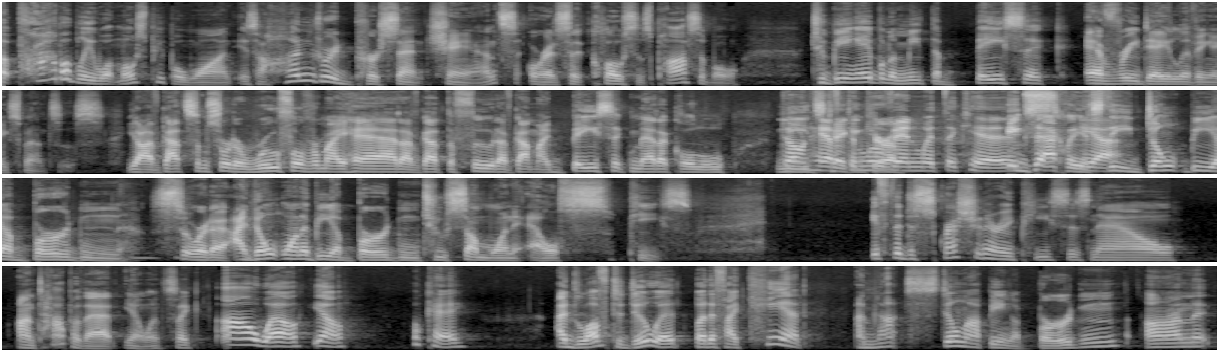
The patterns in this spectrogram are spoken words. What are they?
But probably what most people want is a 100% chance, or as close as possible, to being able to meet the basic everyday living expenses. Yeah, I've got some sort of roof over my head, I've got the food, I've got my basic medical needs taken care of. don't needs have to move in with the kids. Exactly. It's yeah. the don't be a burden sort of. I don't want to be a burden to someone else piece. If the discretionary piece is now on top of that, you know, it's like, oh well, yeah, okay. I'd love to do it, but if I can't, I'm not still not being a burden on it.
